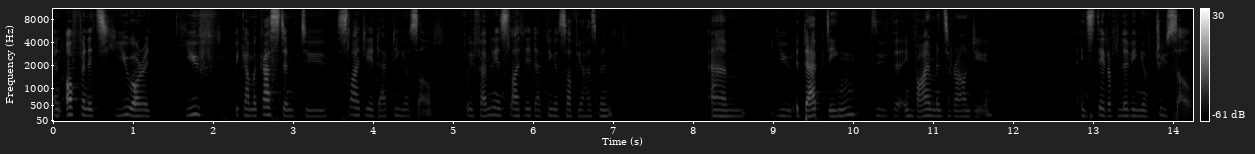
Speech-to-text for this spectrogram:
And often it's you are a, you've become accustomed to slightly adapting yourself for your family and slightly adapting yourself your husband. Um, you adapting to the environments around you instead of living your true self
